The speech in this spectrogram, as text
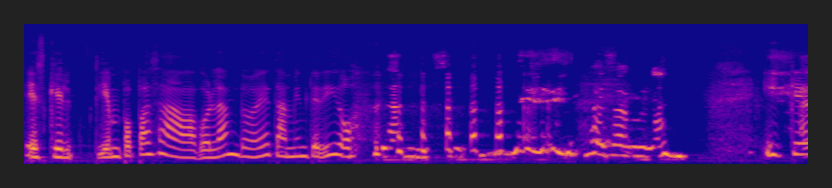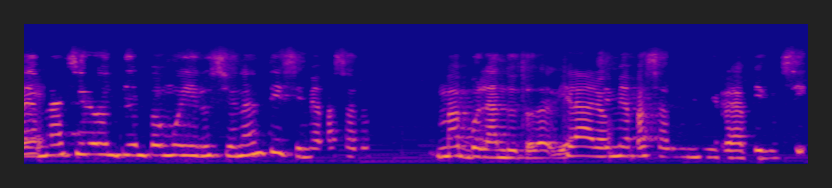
es que el tiempo pasa volando, ¿eh? también te digo. Volando, sí. Pasa volando. Y que Además ha sido un tiempo muy ilusionante y se me ha pasado más volando todavía. Claro. Se me ha pasado muy rápido, sí.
